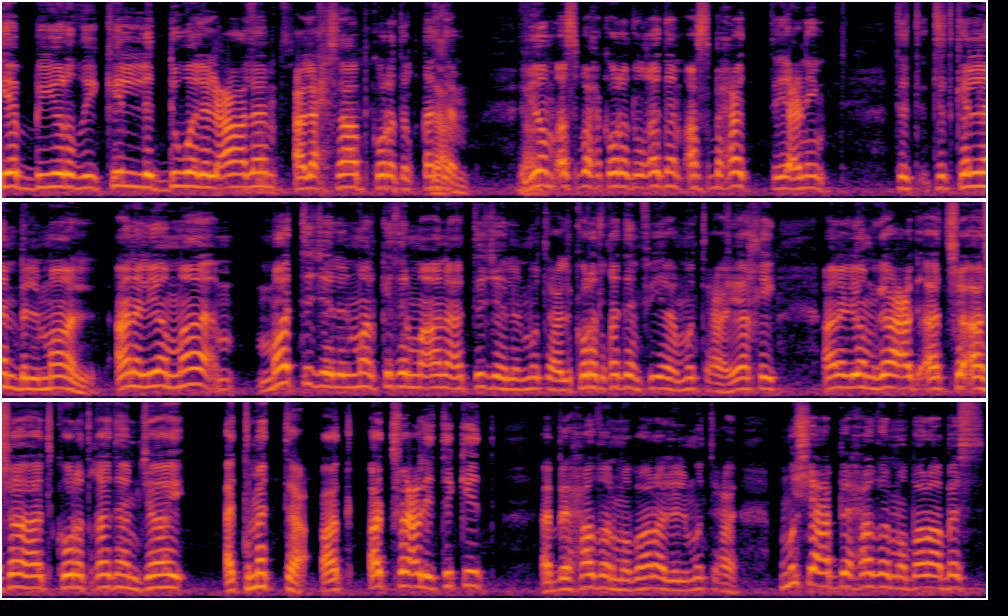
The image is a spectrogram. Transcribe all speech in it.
يبي يرضي كل الدول العالم على حساب كرة القدم. نعم. اليوم أصبح كرة القدم أصبحت يعني تت- تتكلم بالمال، أنا اليوم ما ما أتجه للمال كثر ما أنا أتجه للمتعة، كرة القدم فيها متعة. يا أخي أنا اليوم قاعد أشاهد كرة قدم جاي أتمتع أت- أدفع لي تيكت أبي احضر مباراة للمتعة، مش أبي احضر مباراة بس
